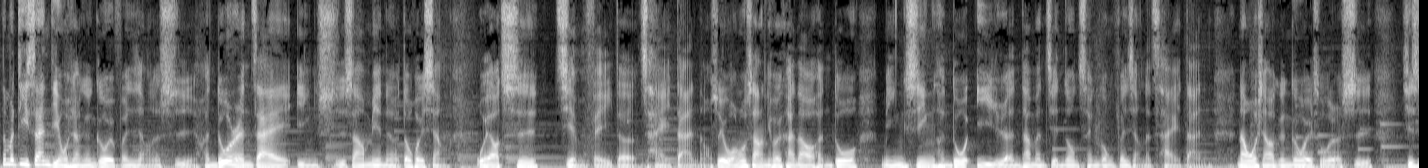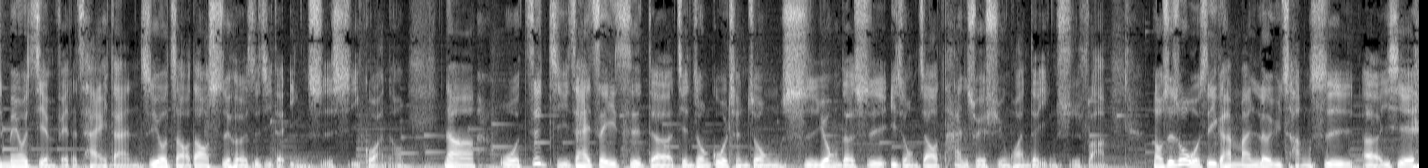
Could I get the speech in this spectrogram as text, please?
那么第三点，我想跟各位分享的是，很多人在饮食上面呢，都会想我要吃减肥的菜单哦。所以网络上你会看到很多明星、很多艺人他们减重成功分享的菜单。那我想要跟各位说的是，其实没有减肥的菜单，只有找到适合自己的饮食习惯哦。那我自己在这一次的减重过程中，使用的是一种叫碳水循环的饮食法。老实说，我是一个还蛮乐于尝试呃一些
